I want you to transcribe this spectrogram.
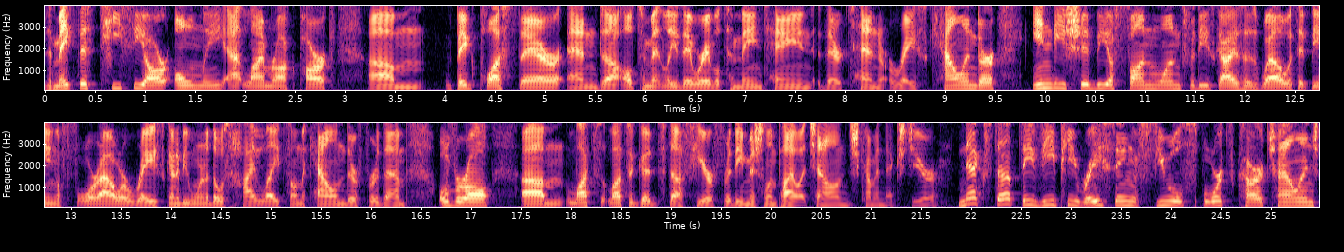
to make this TCR only at Lime Rock Park. Um, big plus there, and uh, ultimately they were able to maintain their 10 race calendar. Indy should be a fun one for these guys as well, with it being a four hour race. Going to be one of those highlights on the calendar for them. Overall, um, lots lots of good stuff here for the Michelin Pilot Challenge coming next year. Next up, the VP Racing Fuel Sports Car Challenge.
